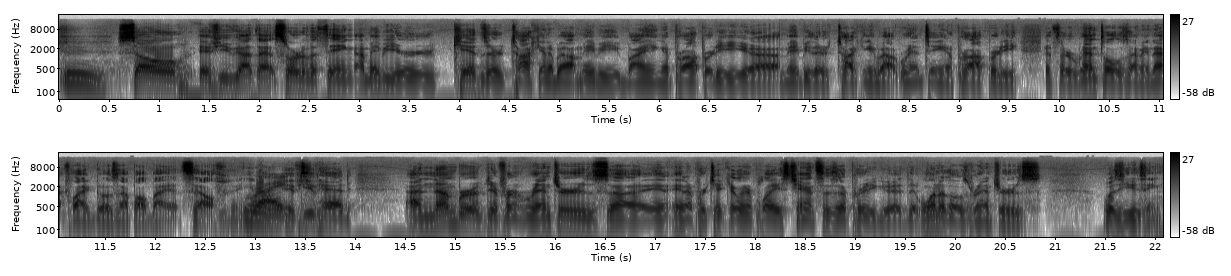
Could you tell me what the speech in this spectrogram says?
Mm. So, if you've got that sort of a thing, uh, maybe your kids are talking about maybe buying a property, uh, maybe they're talking about renting a property. If they're rentals, I mean, that flag goes up all by itself. You know, Right. If you've had a number of different renters uh, in, in a particular place, chances are pretty good that one of those renters was using.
